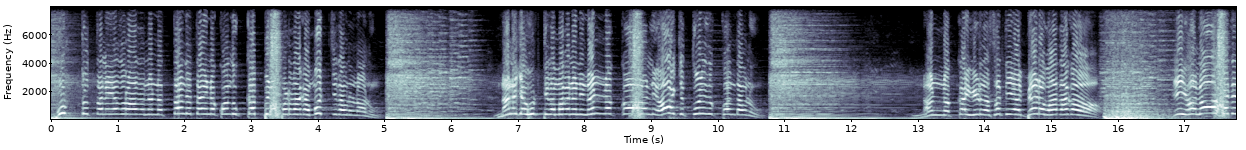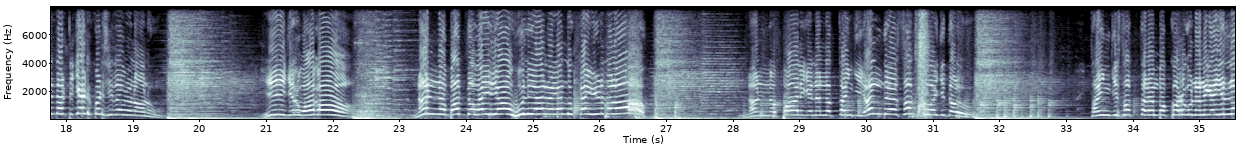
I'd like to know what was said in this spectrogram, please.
ಹುಟ್ಟುತ್ತಲೇ ಎದುರಾದ ನನ್ನ ತಂದೆ ತಾಯಿನ ಕೊಂದು ಕಬ್ಬಿಣ ಪಡೆದಾಗ ಮುಚ್ಚಿದವನು ನಾನು. ನನಗೆ ಹುಟ್ಟಿದ ಮಗನನ್ನು ನನ್ನ ಕೋಲಲ್ಲಿ ಹಾಕಿ ತುಳಿದುಕೊಂಡವನು ನನ್ನ ಕೈ ಹಿಡಿದ ಸತಿಯ ಬೇಡವಾದಾಗ ಈ ಲೋಕದಿಂದ ಟಿಕೆಟ್ ಕೊಡಿಸಿದವನು ನಾನು. ಹೀಗಿರುವಾಗ ನನ್ನ ಬದ್ಧ ವೈರ್ಯ ಹುಲಿಯನ ಎಂದು ಕೈ ಹಿಡಿದಳು. ನನ್ನ ಪಾಲಿಗೆ ನನ್ನ ತಂಗಿ ಅಂದೇ ಸತ್ತು ಹೋಗಿದ್ದಳು. ತಂಗಿ ಸತ್ತಳೆಂಬ ಕೊರಗು ನನಗೆ ಇಲ್ಲ.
